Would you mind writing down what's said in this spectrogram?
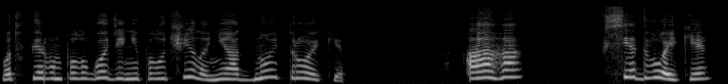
Вот в первом полугодии не получила ни одной тройки. «Ага, все двойки!»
